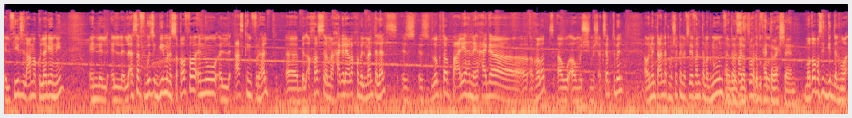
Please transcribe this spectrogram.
ال fears العامه كلها جاية منين. إن للأسف جزء كبير من الثقافة إنه ال asking for help بالأخص لما حاجة ليها علاقة بال mental health is is looked up عليها إن هي حاجة غلط أو أو مش مش acceptable أو إن أنت عندك مشاكل نفسية فأنت مجنون فأنت ما ينفعش تروح في حتة لدكتور وحشة يعني. الموضوع بسيط جدا. هو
